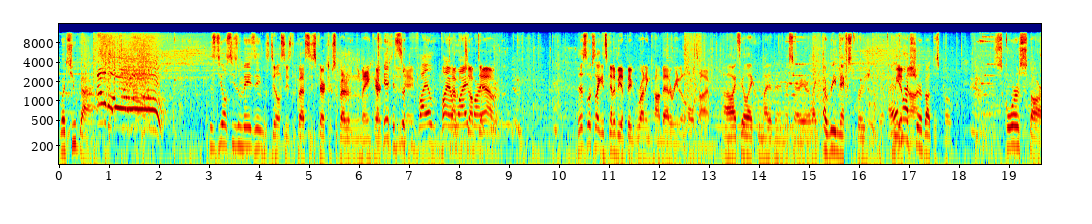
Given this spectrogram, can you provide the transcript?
What you got? Elbow! This DLC's amazing. This DLC's the best. These characters are better than the main characters it's in a the game. via, via Time to jump down. This looks like it's going to be a big running combat arena the whole time. Oh, I feel like we might have been in this area, or like a remixed version of it. I'm not, not. sure about this poke. Score star,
